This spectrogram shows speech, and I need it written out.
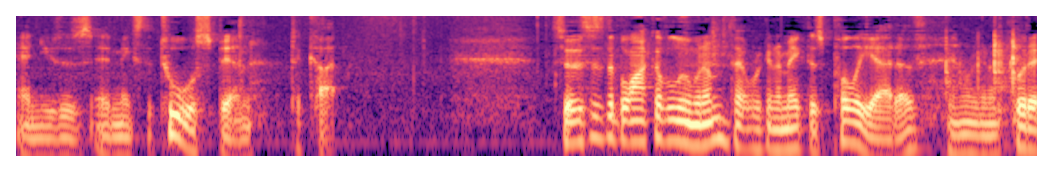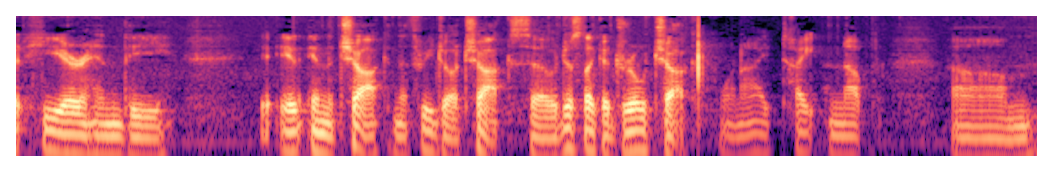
and uses it makes the tool spin to cut. So this is the block of aluminum that we're going to make this pulley out of and we're going to put it here in the in the chuck, in the three jaw chuck. So just like a drill chuck, when I tighten up um,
